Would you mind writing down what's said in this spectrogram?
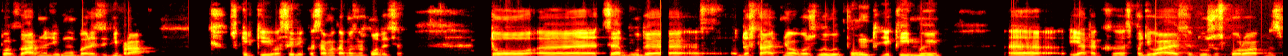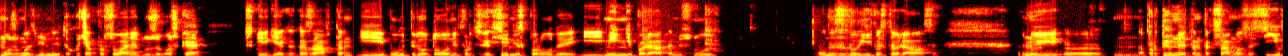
плацдарм на лівому березі Дніпра оскільки Васильівка саме там і знаходиться, то е, це буде е, достатньо важливий пункт, який ми, я так сподіваюся, дуже скоро зможемо звільнити. Хоча просування дуже важке, оскільки, як я казав, там і були підготовлені фортифікаційні споруди, і мінні поля там існують, вони заздалегідь виставлялися. Ну і е, противник там так само засів,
